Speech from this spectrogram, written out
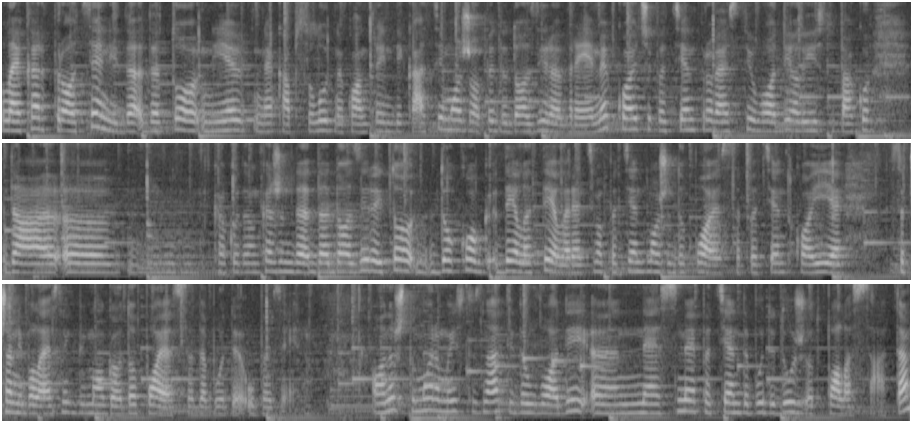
lekar proceni da, da to nije neka apsolutna kontraindikacija, može opet da dozira vreme koje će pacijent provesti u vodi, ali isto tako da e, kako da vam kažem, da, da dozira i to do kog dela tela. Recimo, pacijent može do pojasa. Pacijent koji je srčani bolesnik bi mogao do pojasa da bude u bazenu. Ono što moramo isto znati da u vodi e, ne sme pacijent da bude duže od pola sata.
